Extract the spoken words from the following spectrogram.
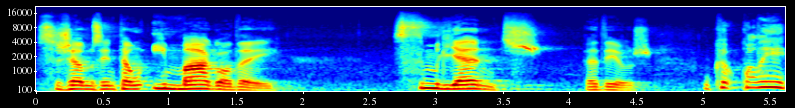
sejamos então imago Dei, semelhantes a Deus? Qual é,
